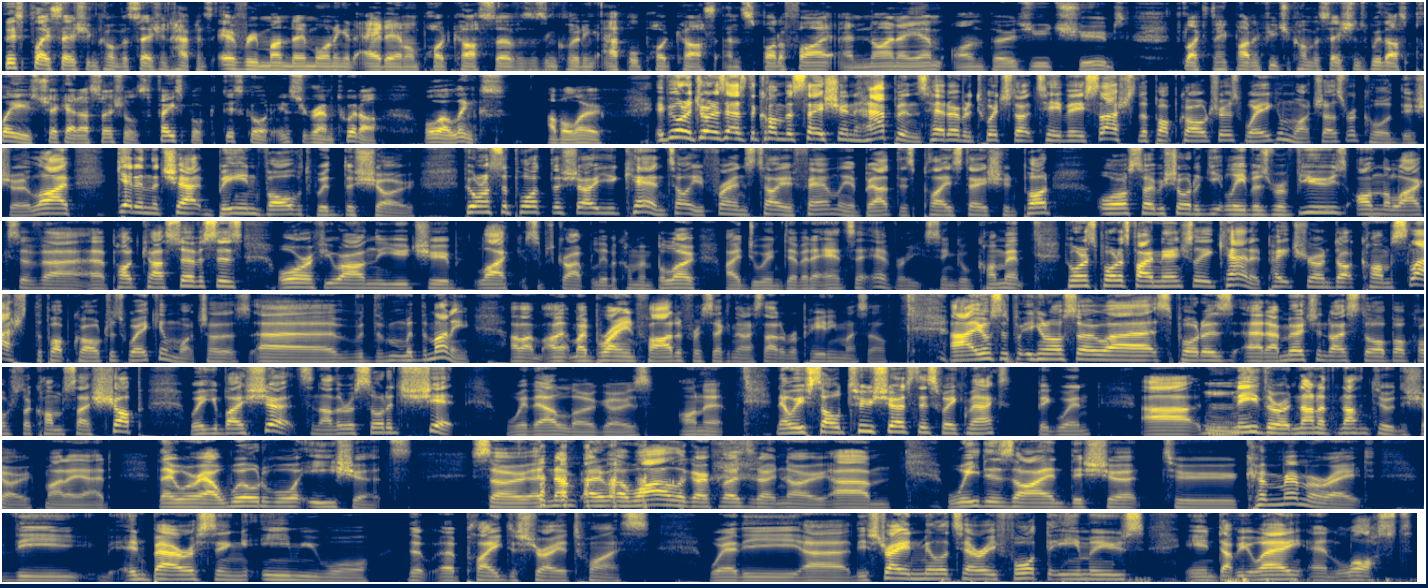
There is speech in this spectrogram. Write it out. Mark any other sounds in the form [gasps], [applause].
this PlayStation conversation happens every Monday morning at 8 a.m. on podcast services, including Apple Podcasts and Spotify, and 9 a.m. on those YouTubes. If you'd like to take part in future conversations with us, please check out our socials Facebook, Discord, Instagram, Twitter. All our links are below. If you want to join us as the conversation happens, head over to twitch.tv slash the pop cultures where you can watch us record this show live, get in the chat, be involved with the show. If you want to support the show, you can. Tell your friends, tell your family about this PlayStation pod, or also be sure to get, leave us reviews on the likes of uh, uh, podcast services, or if you are on the YouTube, like, subscribe, leave a comment below. I do endeavor to answer every single comment. If you want to support us financially, you can at patreon.com slash the pop cultures where you can watch us uh, with the with the money. Um, I, my brain farted for a second, and I started repeating myself. Uh, you also you can also uh, support us at our merchandise store, bobculture.com slash shop, where you can buy shirts and other assorted shit with our logos on it. Now we've sold two shirts this week, Max. Big win. Uh, Neither, none of nothing to do with the show, might I add. They were our World War E shirts. So a, num- a, a while ago, for those who don't know, um, we designed this shirt to commemorate the embarrassing Emu War that uh, plagued Australia twice, where the uh, the Australian military fought the emus in WA and lost.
